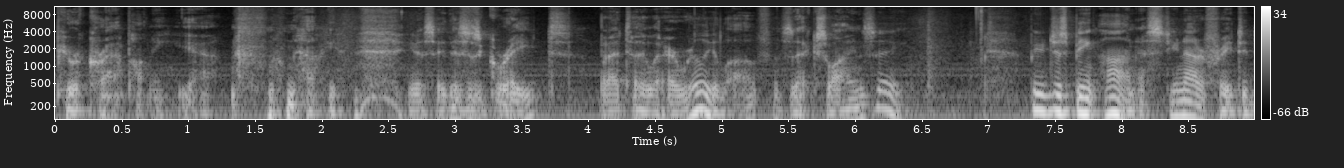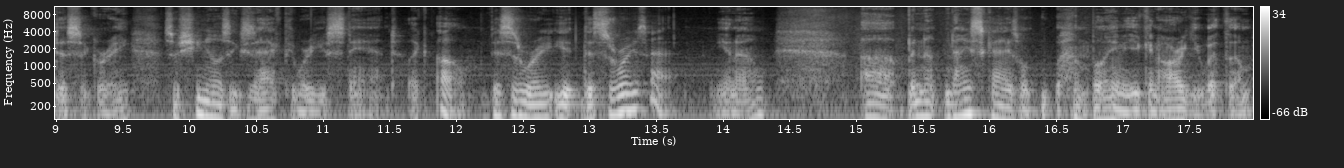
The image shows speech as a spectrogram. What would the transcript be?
pure crap, honey." Yeah, no, you, you say this is great, but I tell you what, I really love is X, Y, and Z. You're just being honest. You're not afraid to disagree. So she knows exactly where you stand. Like, oh, this is where he, this is where he's at. you know? Uh, but no, nice guys, will, believe me, you can argue with them,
